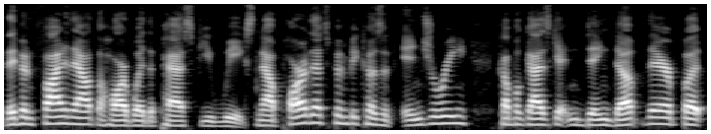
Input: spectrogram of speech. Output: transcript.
They've been finding out the hard way the past few weeks. Now, part of that's been because of injury, a couple guys getting dinged up there, but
